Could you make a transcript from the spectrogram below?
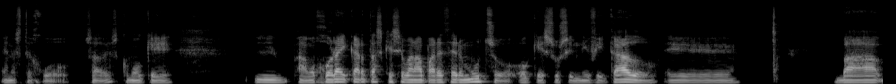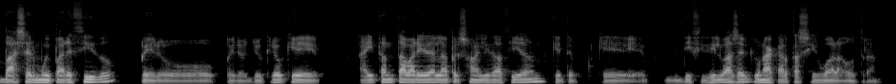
en este juego, ¿sabes? Como que a lo mejor hay cartas que se van a parecer mucho o que su significado eh, va, va, a ser muy parecido, pero, pero yo creo que hay tanta variedad en la personalización que, te, difícil va a ser que una carta sea igual a otra.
